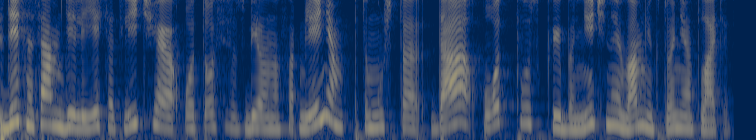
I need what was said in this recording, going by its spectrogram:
Здесь на самом деле есть отличие от офиса с белым оформлением, потому что, да, отпуск и больничные вам никто не оплатит.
